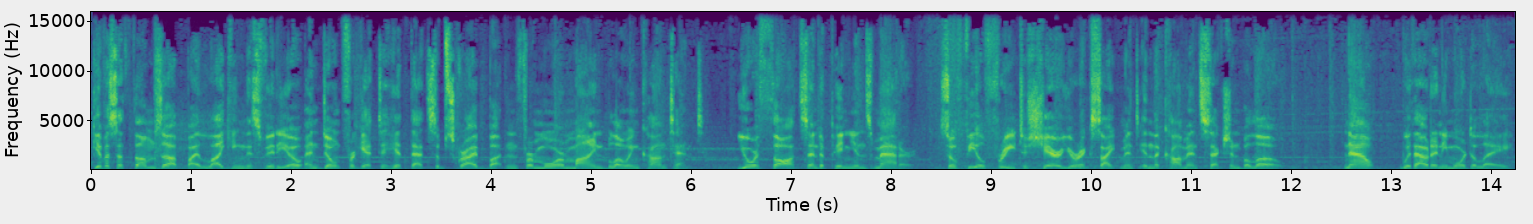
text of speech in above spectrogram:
Give us a thumbs up by liking this video and don't forget to hit that subscribe button for more mind-blowing content. Your thoughts and opinions matter, so feel free to share your excitement in the comments section below. Now, without any more delay,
